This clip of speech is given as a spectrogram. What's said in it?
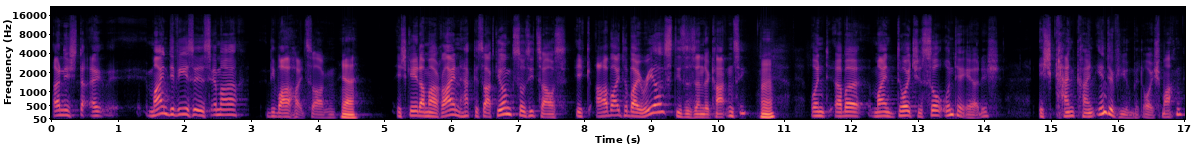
Und ich, äh, mein Devise ist immer die Wahrheit sagen. Ja. Ich gehe da mal rein, hat gesagt, Jungs, so sieht's aus. Ich arbeite bei Rias, diese Sender kannten Sie. Und aber mein Deutsch ist so unterirdisch. Ich kann kein Interview mit euch machen,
